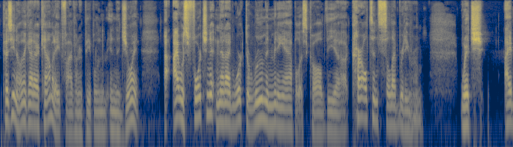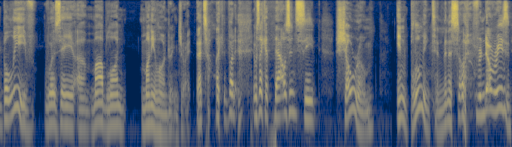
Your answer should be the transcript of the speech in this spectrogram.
because, you know, they got to accommodate 500 people in in the joint. I, was fortunate in that I'd worked a room in Minneapolis called the uh, Carlton Celebrity Room, which I believe was a uh, mob lawn money laundering joint. That's all I could, but it was like a thousand seat showroom in Bloomington, Minnesota for no reason.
